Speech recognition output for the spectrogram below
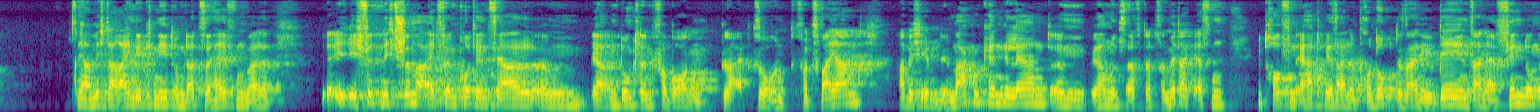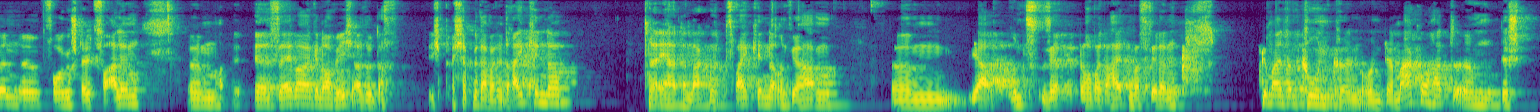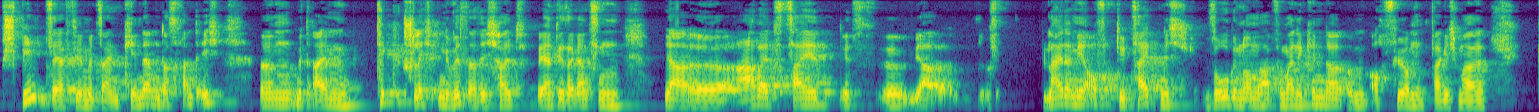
ja, mich da reingekniet, um da zu helfen, weil ich finde nichts schlimmer, als wenn Potenzial ähm, ja, im Dunkeln verborgen bleibt. So, und vor zwei Jahren habe ich eben den Marco kennengelernt. Ähm, wir haben uns öfter zum Mittagessen getroffen. Er hat mir seine Produkte, seine Ideen, seine Erfindungen äh, vorgestellt. Vor allem, ähm, er ist selber, genau wie ich, also das, ich, ich habe mittlerweile drei Kinder. Er hat, der Marco zwei Kinder und wir haben ähm, ja, uns sehr darüber unterhalten, was wir dann gemeinsam tun können. Und der Marco hat, ähm, der spielt sehr viel mit seinen Kindern. Und das fand ich ähm, mit einem Tick schlechten Gewissen, dass ich halt während dieser ganzen ja, äh, Arbeitszeit jetzt äh, ja leider mir oft die Zeit nicht so genommen habe für meine Kinder, ähm, auch für, sage ich mal,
